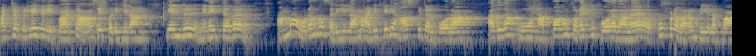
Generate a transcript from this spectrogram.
மற்ற பிள்ளைகளை பார்த்து ஆசைப்படுகிறான் என்று நினைத்தவர். அம்மா உடம்பு சரியில்லாமல் அடிக்கடி ஹாஸ்பிட்டல் போகிறா அதுதான் உன் அப்பாவும் துணைக்கு போகிறதால கூப்பிட வர முடியலப்பா.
